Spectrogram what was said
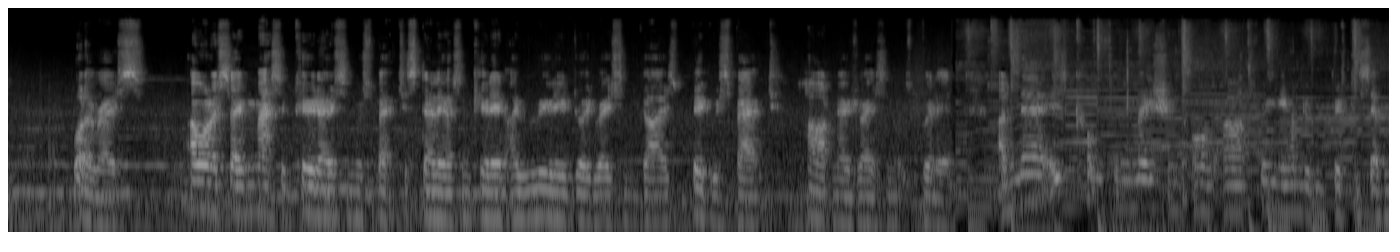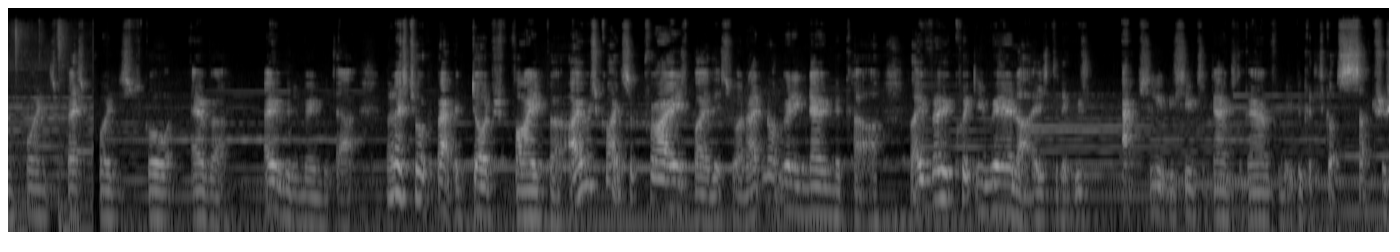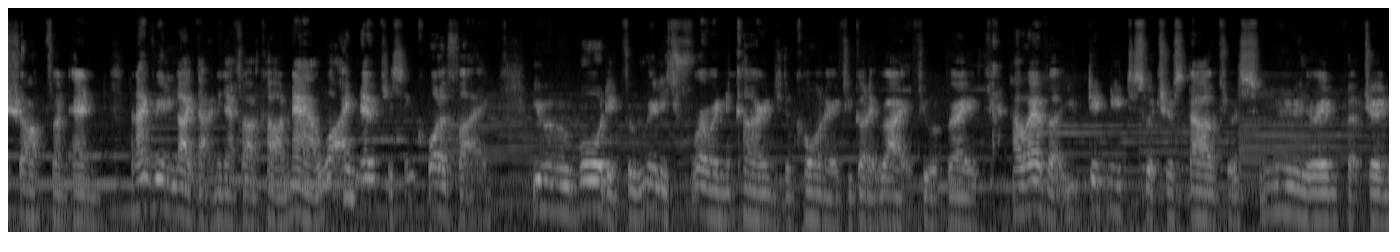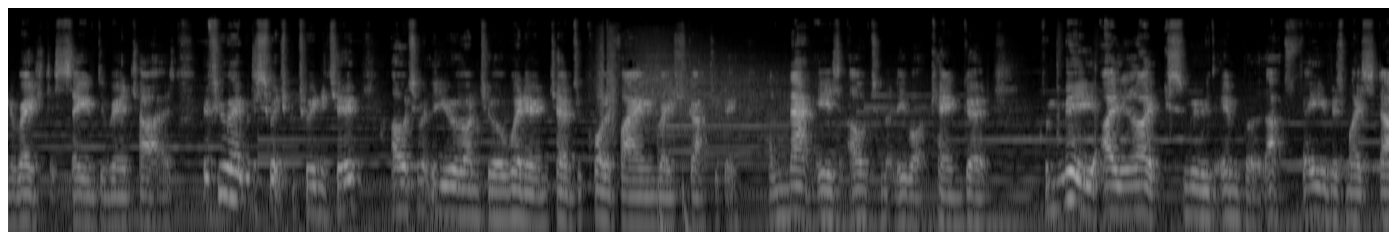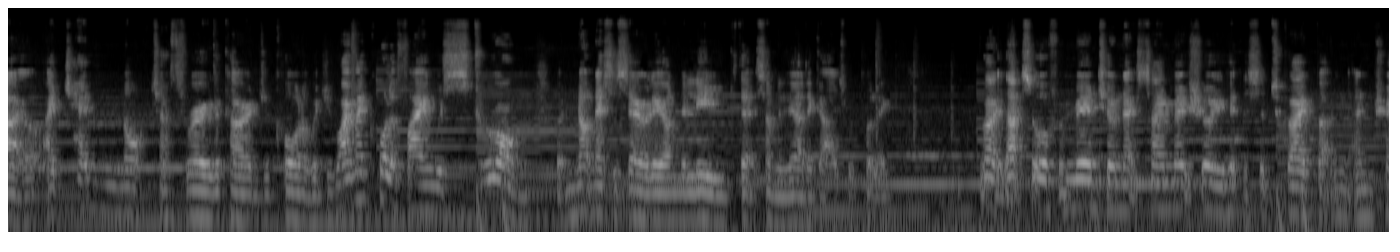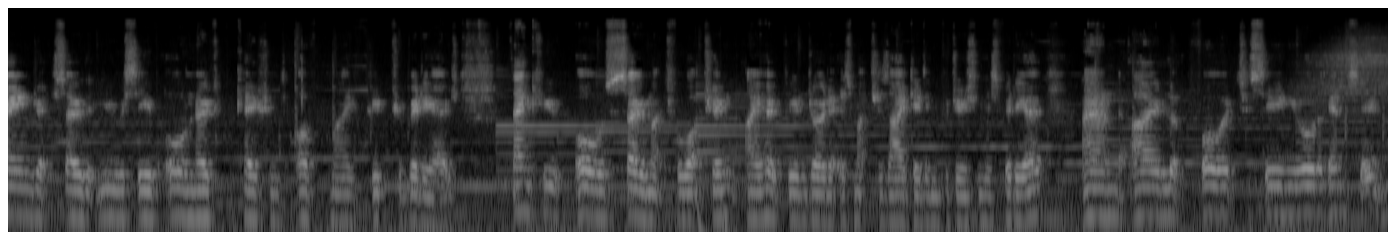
What a race. I want to say massive kudos and respect to Stelios and Kilian. I really enjoyed racing you guys. Big respect hard nose racing looks brilliant. And there is confirmation of our 357 points, best points score ever. Over the moon with that. Now let's talk about the Dodge Viper. I was quite surprised by this one. I'd not really known the car, but I very quickly realised that it was absolutely suited down to the ground for me because it's got such a sharp front end and I really like that in an FR car. Now what I noticed in qualifying you were rewarded for really throwing the car into the corner if you got it right, if you were brave. However, you did need to switch your style to a smoother input during the race to save the rear tyres. If you were able to switch between the two, ultimately you were onto a winner in terms of qualifying and race strategy. And that is ultimately what came good. For me, I like smooth input. That favours my style. I tend not to throw the car into a corner, which is why my qualifying was strong, but not necessarily on the league that some of the other guys were pulling. Right, that's all from me. Until next time, make sure you hit the subscribe button and change it so that you receive all notifications of my future videos. Thank you all so much for watching. I hope you enjoyed it as much as I did in producing this video, and I look forward to seeing you all again soon.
